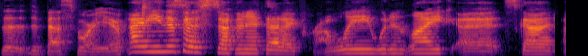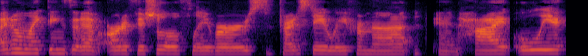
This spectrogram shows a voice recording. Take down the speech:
the, the best for you. I mean, this has stuff in it that I probably wouldn't like. Uh, it's got, I don't like things that have artificial flavors. Try to stay away from that. And high oleic,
